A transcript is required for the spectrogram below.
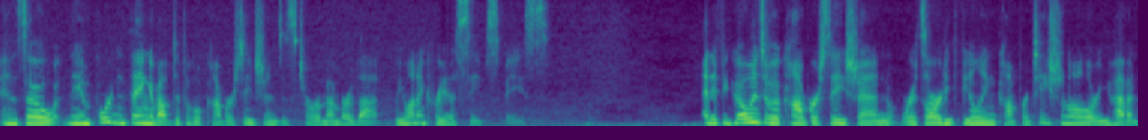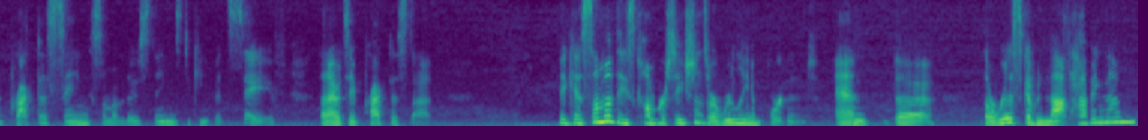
And so the important thing about difficult conversations is to remember that we want to create a safe space. And if you go into a conversation where it's already feeling confrontational or you haven't practiced saying some of those things to keep it safe, then I would say practice that. Because some of these conversations are really important and the the risk of not having them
